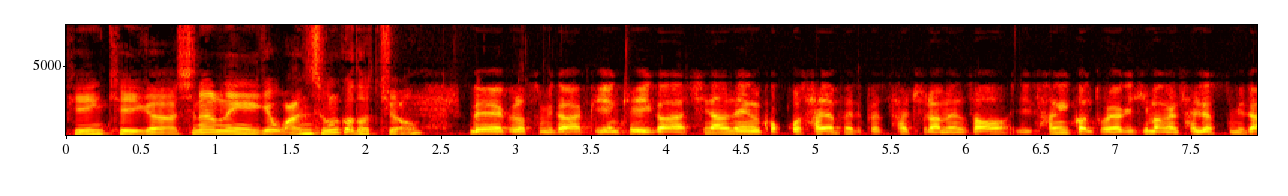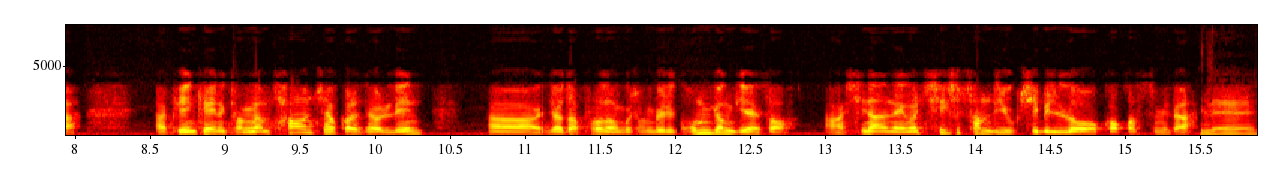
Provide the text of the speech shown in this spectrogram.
BNK가 신한은행에게 완승을 거뒀죠. 네, 그렇습니다. BNK가 신한은행을 꺾고 4연패 늪에서 탈출하면서 이 상위권 도약의 희망을 살렸습니다. 아, BNK는 경남 창원체육관에서 열린 어, 여자 프로농구 정규리그 홈 경기에서 아, 신한은행을 73대 61로 꺾었습니다. 네.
